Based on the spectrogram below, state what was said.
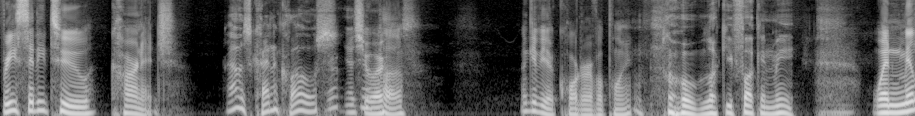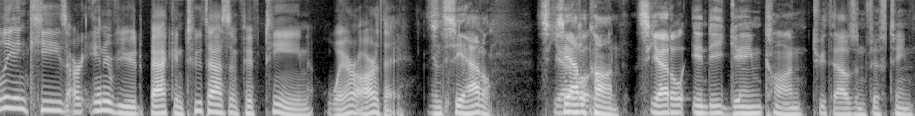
Free City 2 Carnage. That was kind of close. Yes, You're you were. Close. I'll give you a quarter of a point. Oh, lucky fucking me. When Millie and Keys are interviewed back in 2015, where are they? In Seattle. Seattle, Con. Seattle Indie Game Con 2015.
